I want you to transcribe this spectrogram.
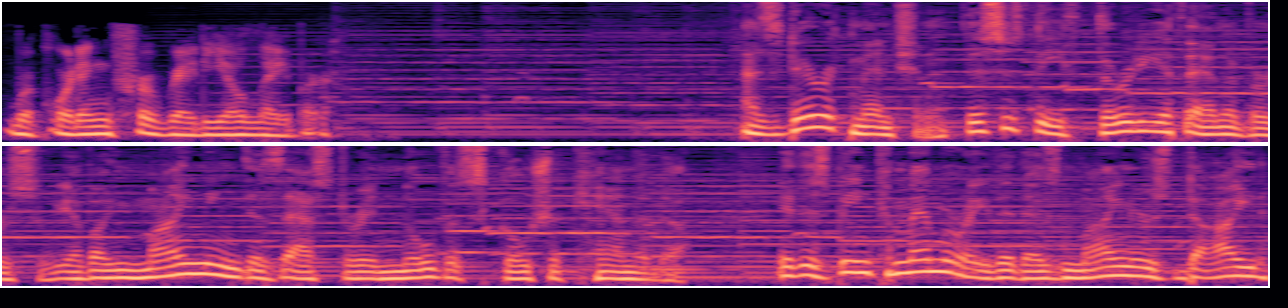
reporting for Radio Labour. As Derek mentioned, this is the 30th anniversary of a mining disaster in Nova Scotia, Canada. It is being commemorated as miners died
